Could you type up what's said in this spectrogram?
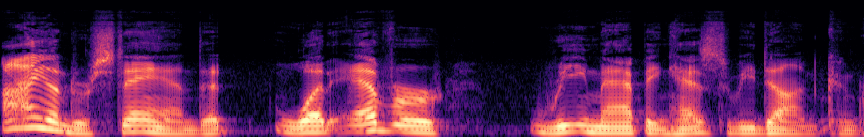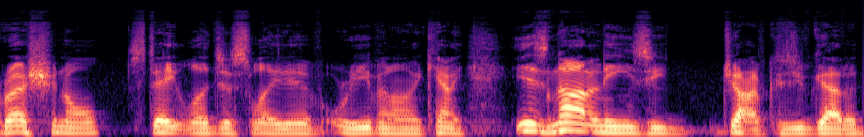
I understand that whatever remapping has to be done, congressional, state legislative, or even on a county, is not an easy job because you've got a,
